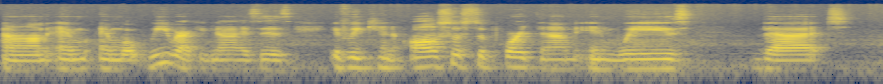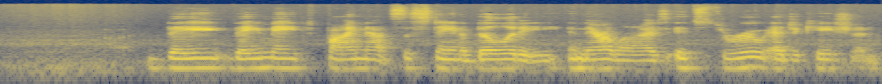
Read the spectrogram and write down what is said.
Um, and, and what we recognize is if we can also support them in ways that they they may find that sustainability in their lives it's through education.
